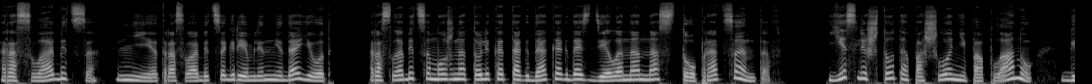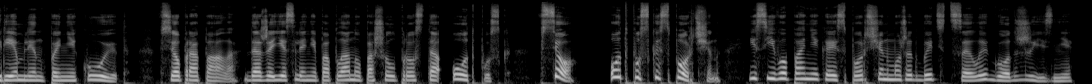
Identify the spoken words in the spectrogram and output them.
Расслабиться? Нет, расслабиться гремлин не дает. Расслабиться можно только тогда, когда сделано на сто процентов. Если что-то пошло не по плану, гремлин паникует. Все пропало, даже если не по плану пошел просто отпуск. Все, отпуск испорчен, и с его паникой испорчен может быть целый год жизни,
